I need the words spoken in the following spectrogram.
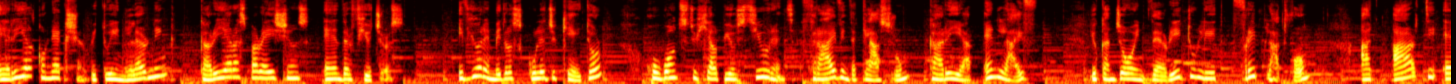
a real connection between learning, career aspirations, and their futures. If you're a middle school educator who wants to help your students thrive in the classroom, career, and life, you can join the Read to Lead free platform at rtlgames.org.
